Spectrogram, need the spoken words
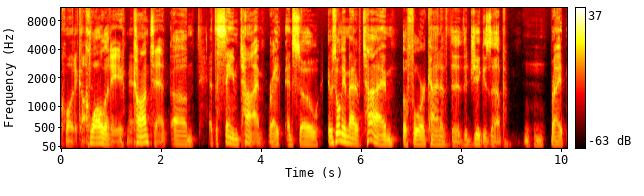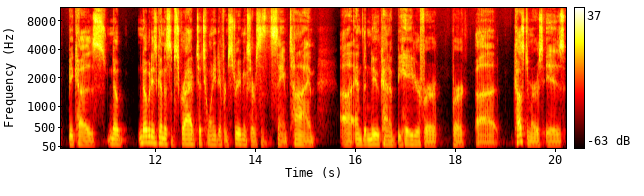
Quality content. quality Yeah. content um, at the same time, right? And so it was only a matter of time before kind of the the jig is up, Mhm. right? Because no nobody's going to subscribe to 20 different streaming services at the same time, uh, and the new kind of behavior for for uh, customers is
